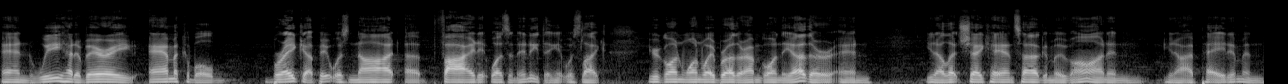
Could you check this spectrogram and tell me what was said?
And we had a very amicable breakup. It was not a fight. It wasn't anything. It was like you're going one way, brother. I'm going the other, and you know, let's shake hands, hug, and move on. And you know, I paid him, and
